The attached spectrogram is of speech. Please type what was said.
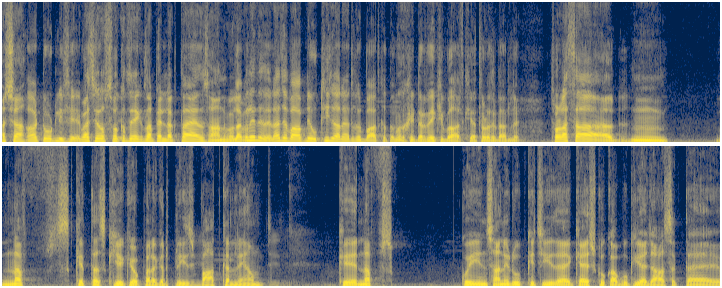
अच्छा। हाँ टोटली फेयर वैसे उस वक्त एक दफे लगता है इंसान को लगने दे देना जब आपने उठ ही जाना है तो फिर बात खत्म हो गई डरने की बात किया थोड़ा सा डर ले। थोड़ा सा हम्म, नफ्स के तज़किए के ऊपर अगर प्लीज़ बात कर लें हम कि नफ्स कोई इंसानी रूप की चीज़ है क्या इसको काबू किया जा सकता है?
